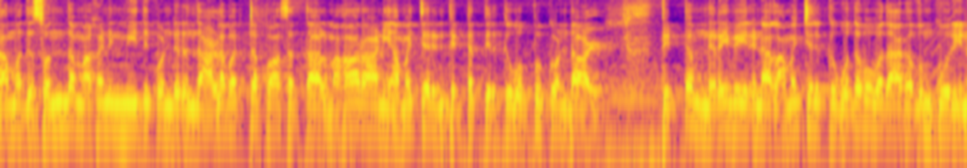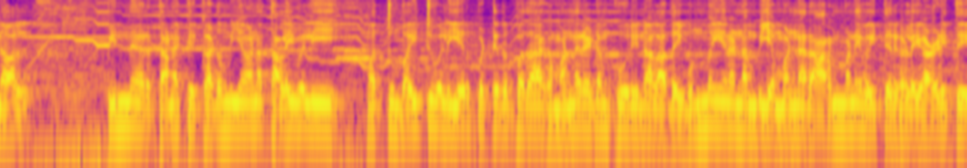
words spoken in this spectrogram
தமது சொந்த மகனின் மீது கொண்டிருந்த அளவற்ற பாசத்தால் மகாராணி அமைச்சரின் திட்டத்திற்கு ஒப்புக்கொண்டாள். திட்டம் நிறைவேறினால் அமைச்சருக்கு உதவுவதாகவும் கூறினாள். பின்னர் தனக்கு கடுமையான தலைவலி மற்றும் வயிற்றுவலி ஏற்பட்டிருப்பதாக மன்னரிடம் கூறினால் அதை உண்மை என நம்பிய மன்னர் அரண்மனை வைத்தியர்களை அழைத்து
